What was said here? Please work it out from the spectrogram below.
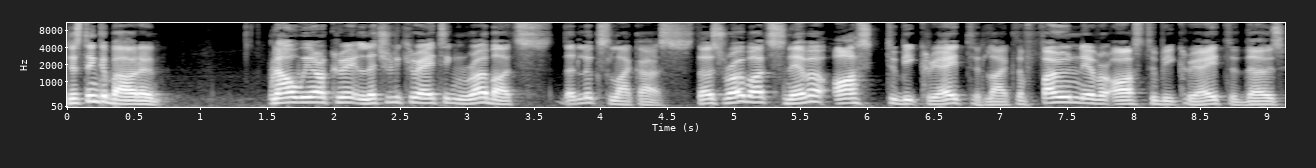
just think about it. Now we are cre- literally creating robots that looks like us. Those robots never asked to be created. Like the phone never asked to be created. Those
